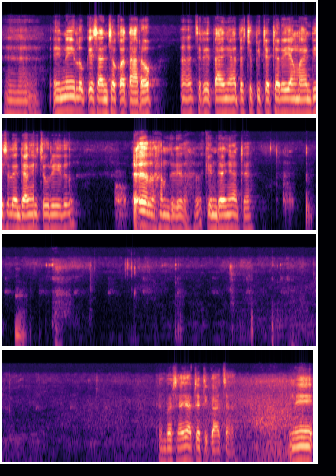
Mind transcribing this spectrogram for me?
Nah, ini lukisan Joko Tarub. Nah, ceritanya tujuh bidadari yang mandi selendangnya dicuri itu. Alhamdulillah, legendanya ada. Gambar saya ada di kaca. Ini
